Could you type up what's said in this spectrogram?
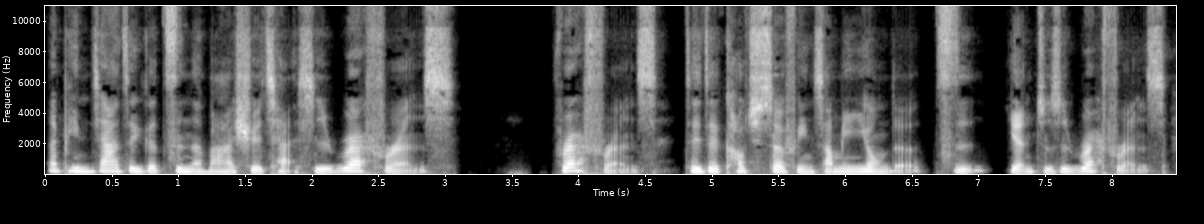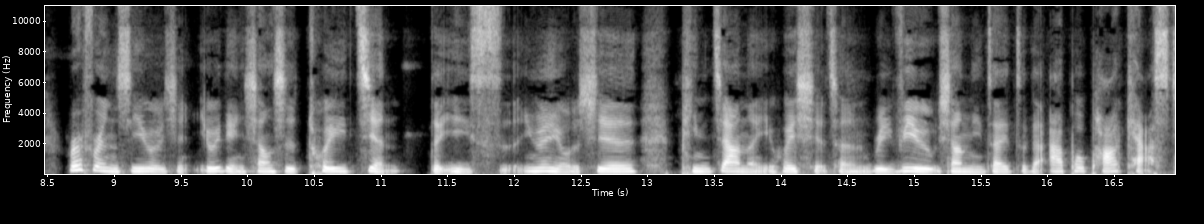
那评价这个字呢，把它学起来是 reference，reference。在这 Couchsurfing 上面用的字眼就是 reference，reference 也有一些有一点像是推荐的意思，因为有些评价呢也会写成 review，像你在这个 Apple Podcast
